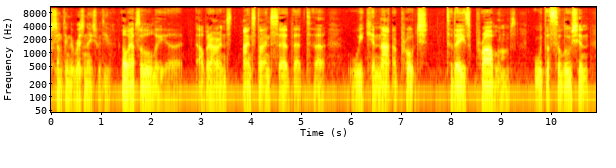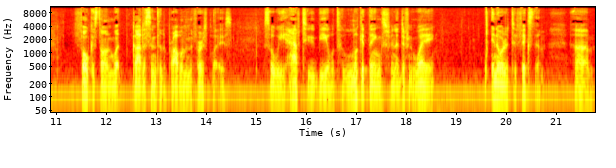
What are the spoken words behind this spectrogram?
something that resonates with you? Oh, absolutely. Uh, Albert Einstein said that uh, we cannot approach today's problems with a solution focused on what got us into the problem in the first place. So we have to be able to look at things in a different way in order to fix them. Um,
